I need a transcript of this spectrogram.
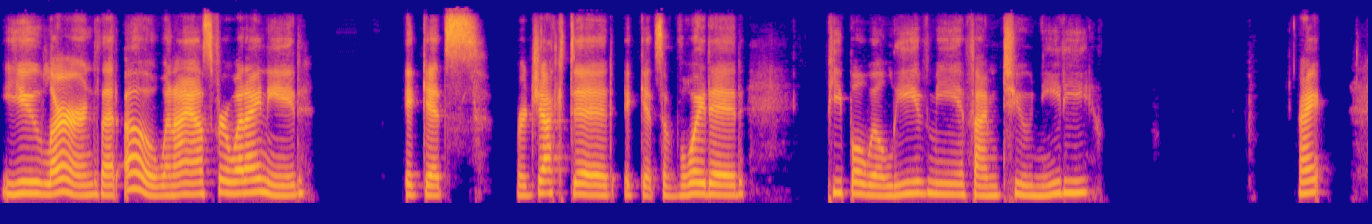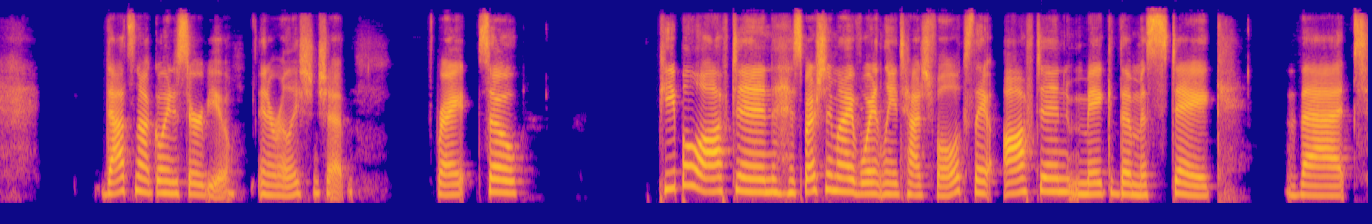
you learned that, oh, when I ask for what I need, it gets rejected, it gets avoided. People will leave me if I'm too needy. Right? That's not going to serve you in a relationship. Right? So, people often, especially my avoidantly attached folks, they often make the mistake that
